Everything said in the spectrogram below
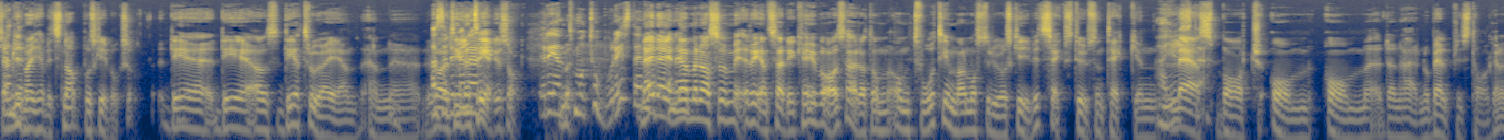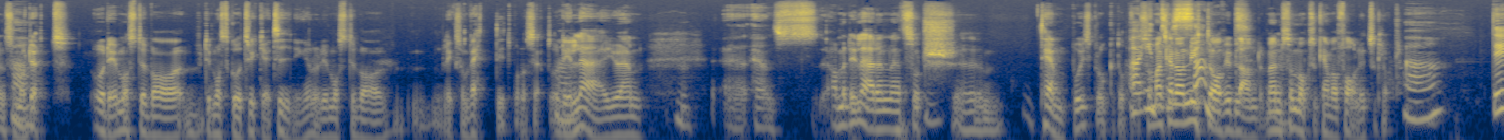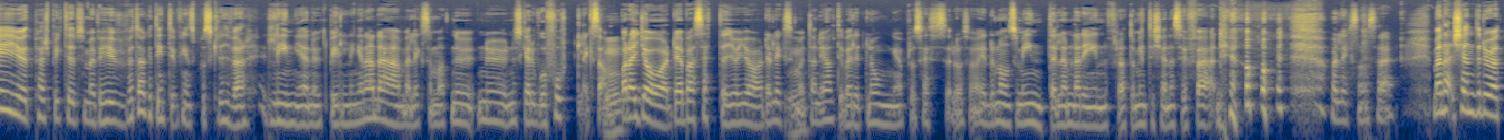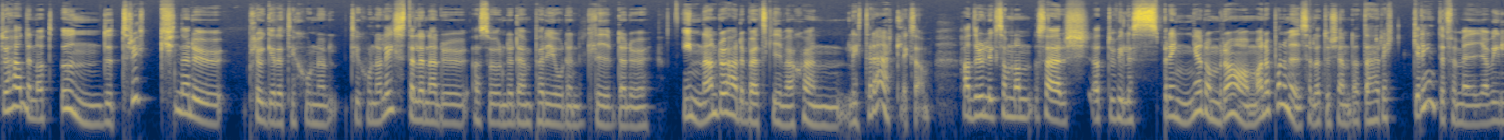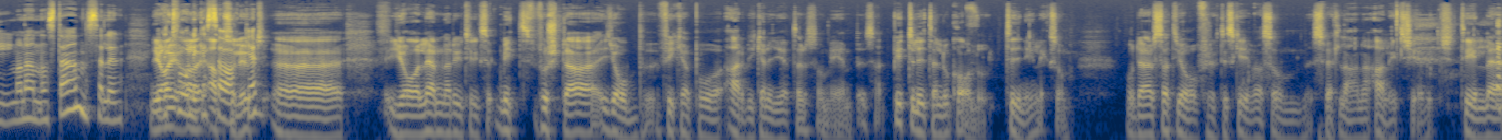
Sen blir man jävligt snabb på att skriva också. Det, det, alltså, det tror jag är en... en eh, Alltså, till en tredje re- sak. Rent motoriskt? Eller? Nej, nej, eller? nej, men alltså rent så här, det kan ju vara så här att om, om två timmar måste du ha skrivit 6000 tecken Ja, det. läsbart om, om den här Nobelpristagaren som Ja. har dött. Och det måste, vara, det måste gå att trycka i tidningen och det måste vara liksom vettigt på något sätt. Och det lär ju en, Mm. en, s- ja men det lär en en sorts eh, tempo i språket också. Ja, som man kan ha intressant. nytta av ibland, men som också kan vara farligt såklart. Ja. Det är ju ett perspektiv som överhuvudtaget inte finns på skrivarlinjen, utbildningarna, det här med liksom att nu, nu, nu ska det gå fort liksom. Mm. Bara gör det, bara sätt dig och gör det liksom. Utan det är alltid väldigt långa processer och så är det någon som inte lämnar in för att de inte känner sig färdiga. och liksom sådär. Men kände du att du hade något undertryck när du pluggade till, journal, till journalist? Eller när du, alltså under den perioden i ditt liv där du, innan du hade börjat skriva skönlitterärt liksom? Hade du liksom någon så här, att du ville spränga de ramarna på något vis? Eller att du kände att det här räcker inte för mig, jag vill någon annanstans? Eller är det två olika absolut. saker? Eh, jag lämnade ju till exempel, mitt första jobb fick jag på Arvika Nyheter som är en pytteliten lokal tidning liksom. Och där satt jag och försökte skriva som Svetlana Alexievich till eh,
